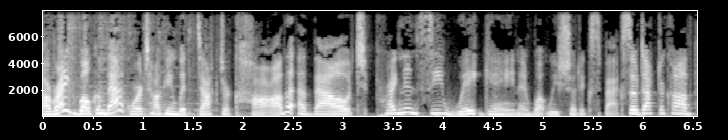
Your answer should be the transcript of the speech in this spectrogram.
All right, welcome back. We're talking with Dr. Cobb about pregnancy weight gain and what we should expect. So, Dr. Cobb,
